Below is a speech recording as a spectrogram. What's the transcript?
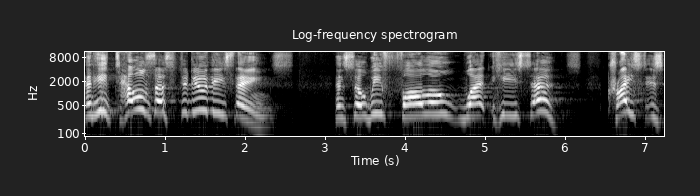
And he tells us to do these things. And so we follow what he says. Christ is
